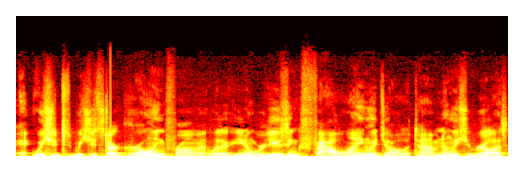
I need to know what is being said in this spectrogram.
eh, we should we should start growing from it. Whether you know we're using foul language all the time, and then we should realize,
